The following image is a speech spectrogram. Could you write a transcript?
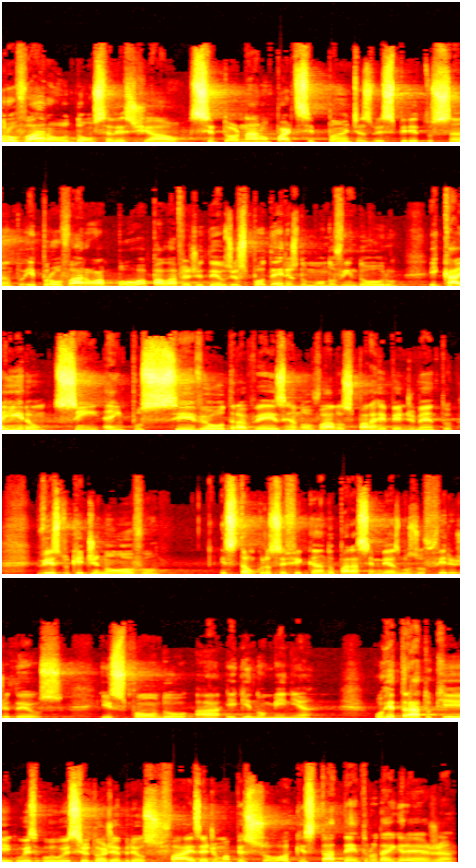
provaram o dom celestial, se tornaram participantes do Espírito Santo e provaram a boa palavra de Deus e os poderes do mundo vindouro e caíram, sim, é impossível outra vez renová-los para arrependimento, visto que de novo estão crucificando para si mesmos o Filho de Deus, expondo a ignomínia. O retrato que o escritor de Hebreus faz é de uma pessoa que está dentro da igreja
